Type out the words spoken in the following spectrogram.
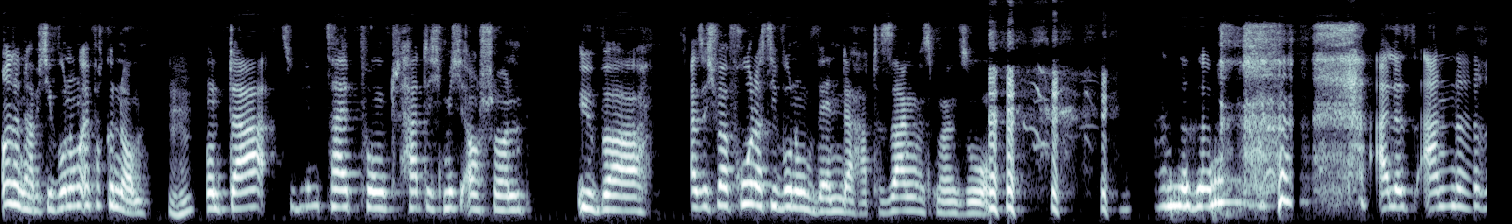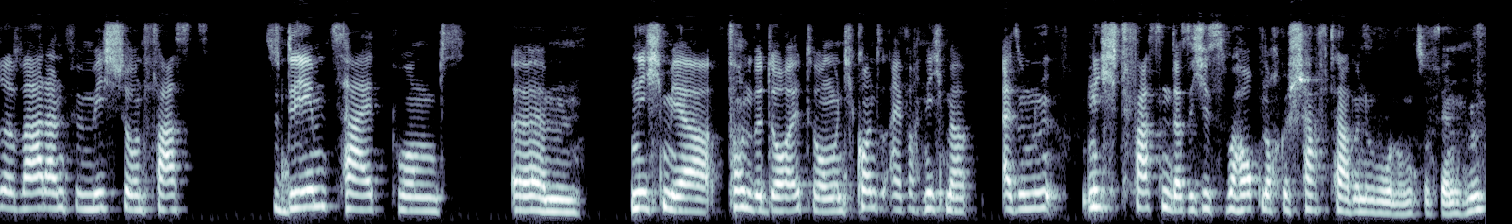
Und dann habe ich die Wohnung einfach genommen. Mhm. Und da, zu dem Zeitpunkt, hatte ich mich auch schon über, also ich war froh, dass die Wohnung Wände hatte, sagen wir es mal so. andere, alles andere war dann für mich schon fast zu dem Zeitpunkt ähm, nicht mehr von Bedeutung. Und ich konnte es einfach nicht mehr, also nicht fassen, dass ich es überhaupt noch geschafft habe, eine Wohnung zu finden.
